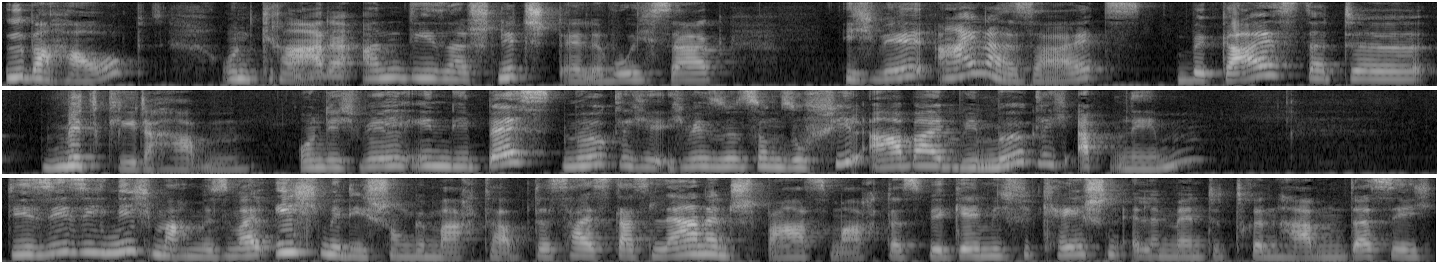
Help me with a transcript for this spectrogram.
überhaupt. Und gerade an dieser Schnittstelle, wo ich sage, ich will einerseits begeisterte Mitglieder haben und ich will ihnen die bestmögliche, ich will sozusagen so viel Arbeit wie möglich abnehmen, die sie sich nicht machen müssen, weil ich mir die schon gemacht habe. Das heißt, dass Lernen Spaß macht, dass wir Gamification-Elemente drin haben, dass ich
